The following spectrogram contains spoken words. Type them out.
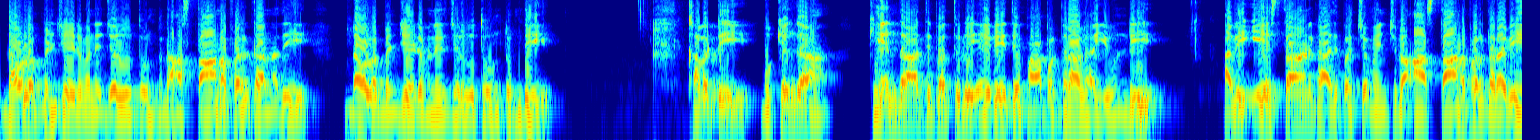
డెవలప్మెంట్ చేయడం అనేది జరుగుతూ ఉంటుంది. ఆ స్థాన ఫలితాన్ని అది డెవలప్మెంట్ చేయడం అనేది జరుగుతూ ఉంటుంది. కాబట్టి ముఖ్యంగా కేంద్రాధిపతులు ఏవైతే పాపగ్రహాలు అయి ఉండి అవి ఏ స్థానానికి ఆధిపత్యం వహించినో ఆ స్థాన ఫలితాలు అవి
